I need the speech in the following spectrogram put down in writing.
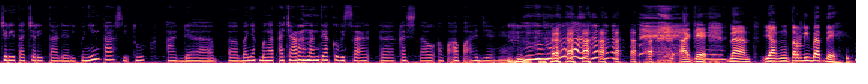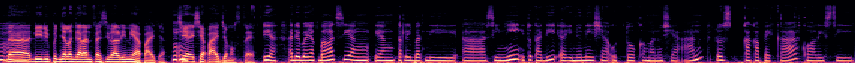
cerita-cerita dari penyintas itu. Ada eh, banyak banget acara nanti aku bisa eh, kasih tahu apa-apa aja ya. Oke, Iya. nah yang terlibat deh di, di penyelenggaraan festival ini apa aja? Si- siapa aja maksudnya? Iya, ada banyak banget sih yang yang terlibat di uh, sini. Itu tadi uh, Indonesia untuk Kemanusiaan, terus KKPK, Koalisi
